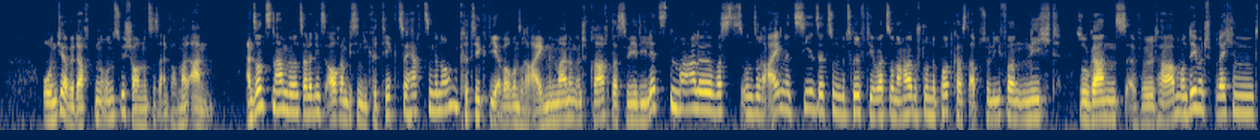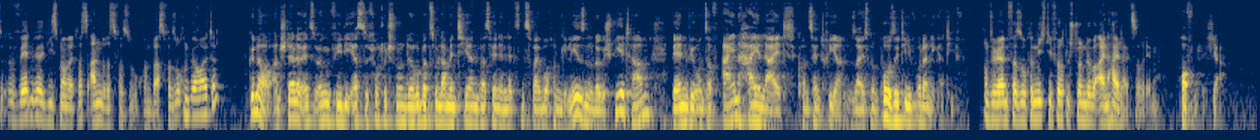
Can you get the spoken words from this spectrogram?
Und ja, wir dachten uns, wir schauen uns das einfach mal an. Ansonsten haben wir uns allerdings auch ein bisschen die Kritik zu Herzen genommen. Kritik, die aber auch unserer eigenen Meinung entsprach, dass wir die letzten Male, was unsere eigene Zielsetzung betrifft, jeweils so eine halbe Stunde Podcast abzuliefern, nicht so ganz erfüllt haben. Und dementsprechend werden wir diesmal etwas anderes versuchen. Was versuchen wir heute? Genau, anstelle jetzt irgendwie die erste Viertelstunde darüber zu lamentieren, was wir in den letzten zwei Wochen gelesen oder gespielt haben, werden wir uns auf ein Highlight konzentrieren, sei es nun positiv oder negativ. Und wir werden versuchen, nicht die Viertelstunde über ein Highlight zu reden. Hoffentlich, ja.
